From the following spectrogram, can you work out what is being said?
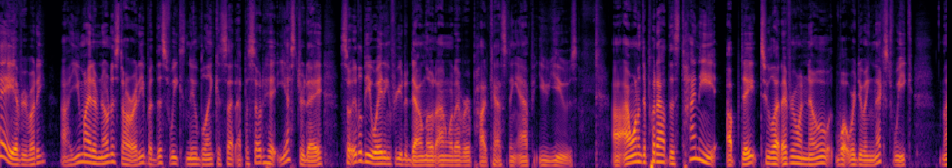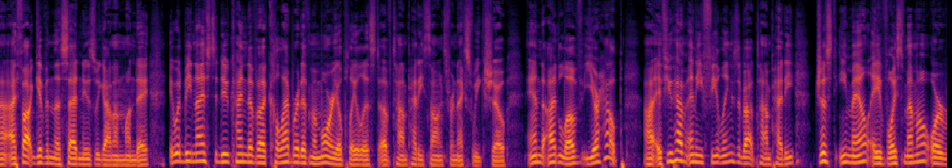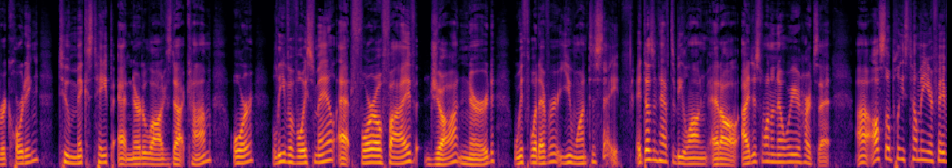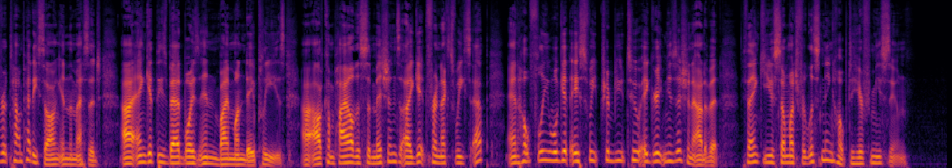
Hey, everybody. Uh, you might have noticed already, but this week's new Blank Cassette episode hit yesterday, so it'll be waiting for you to download on whatever podcasting app you use. Uh, I wanted to put out this tiny update to let everyone know what we're doing next week. I thought, given the sad news we got on Monday, it would be nice to do kind of a collaborative memorial playlist of Tom Petty songs for next week's show, and I'd love your help. Uh, if you have any feelings about Tom Petty, just email a voice memo or recording to mixtape at nerdologues.com or leave a voicemail at 405 jaw nerd with whatever you want to say. It doesn't have to be long at all. I just want to know where your heart's at. Uh, also, please tell me your favorite Tom Petty song in the message uh, and get these bad boys in by Monday, please. Uh, I'll compile the submissions I get for next week's ep, and hopefully, we'll get a sweet tribute to a great musician out of it. Thank you so much for listening. Hope to hear from you soon.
